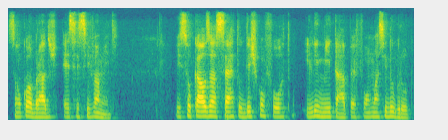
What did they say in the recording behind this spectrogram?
são cobrados excessivamente. Isso causa certo desconforto e limita a performance do grupo.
